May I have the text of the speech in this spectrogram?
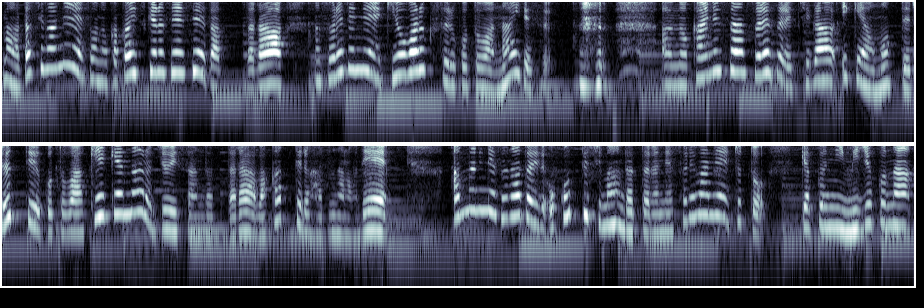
まあ私がねそのかかりつけの先生だったらそれでね気を悪くすることはないです。あの飼い主さんそれぞれ違う意見を持ってるっていうことは経験のある獣医さんだったら分かってるはずなのであんまりねその辺りで怒ってしまうんだったらねそれはねちょっと逆に未熟な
